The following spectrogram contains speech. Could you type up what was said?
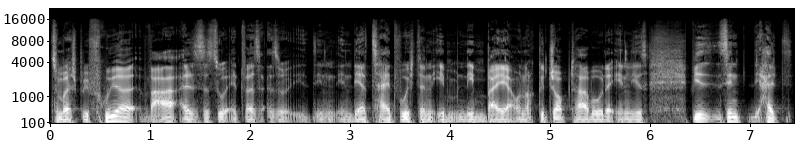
zum Beispiel früher war, als es so etwas, also in, in der Zeit, wo ich dann eben nebenbei ja auch noch gejobbt habe oder ähnliches. Wir sind halt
